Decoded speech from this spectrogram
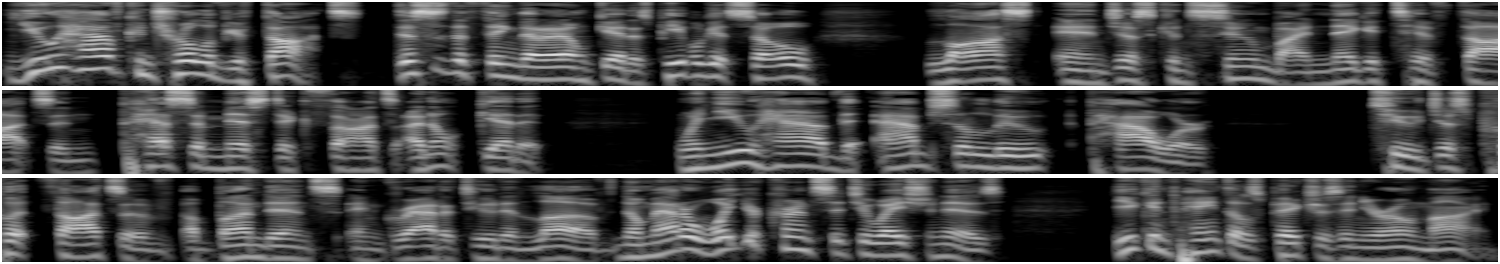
you have control of your thoughts. This is the thing that I don't get is people get so lost and just consumed by negative thoughts and pessimistic thoughts. I don't get it. When you have the absolute power to just put thoughts of abundance and gratitude and love, no matter what your current situation is, you can paint those pictures in your own mind.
